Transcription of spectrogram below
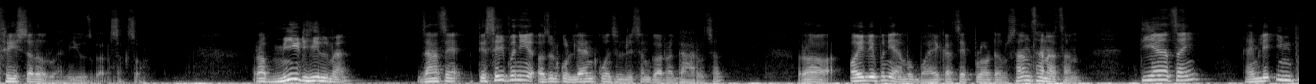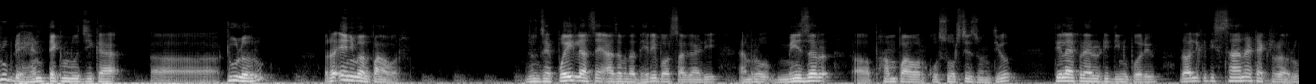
थ्रेसरहरू हामी युज गर्न सक्छौँ। र मिड हिलमा जहाँ चाहिँ त्यसै पनि हजुरको ल्यान्ड कन्सल्टेसन गर्न गाह्रो छ र अहिले पनि हाम्रो भएका चाहिँ प्लटहरू सानसाना छन् त्यहाँ चाहिँ हामीले इम्प्रुभड ह्यान्ड टेक्नोलोजीका टुलहरू र एनिमल पावर जुन चाहिँ पहिला चाहिँ आजभन्दा धेरै वर्ष अगाडि हाम्रो मेजर फार्म पावरको सोर्सेस हुन्थ्यो त्यसलाई प्रायोरिटी दिनु पऱ्यो र अलिकति साना ट्र्याक्टरहरू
